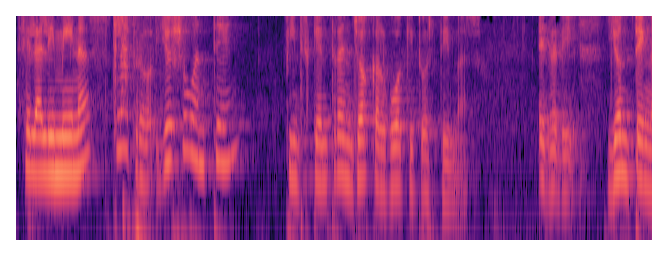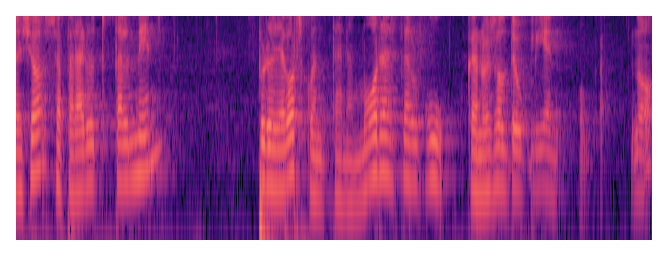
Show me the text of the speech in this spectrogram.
si l'elimines... Clar, però jo això ho entenc fins que entra en joc algú a qui tu estimes. És a dir, jo entenc això, separar-ho totalment, però llavors quan t'enamores d'algú que no és el teu client, no?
